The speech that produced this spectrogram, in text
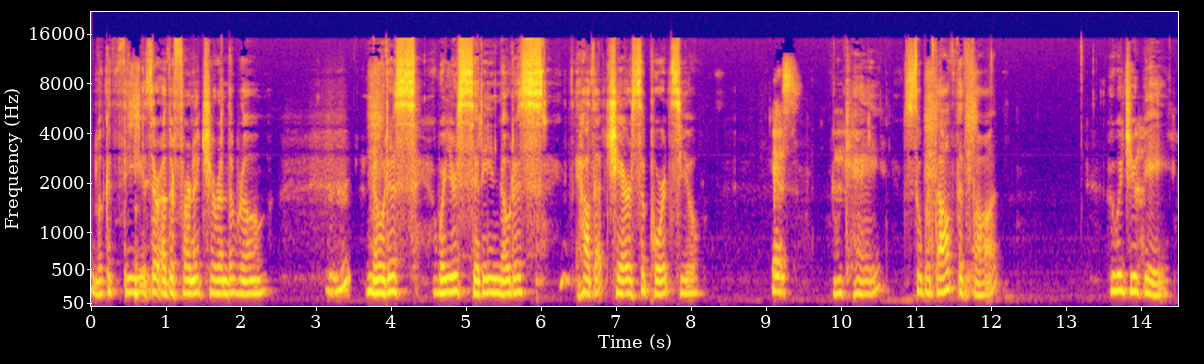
Look at the, is there other furniture in the room? hmm Notice where you're sitting. Notice how that chair supports you. Yes. Okay, so without the thought, who would you be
